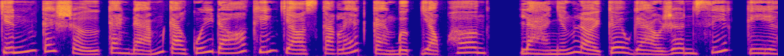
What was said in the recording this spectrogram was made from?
Chính cái sự can đảm cao quý đó khiến cho Scarlett càng bực dọc hơn là những lời kêu gào rên xiết kia.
